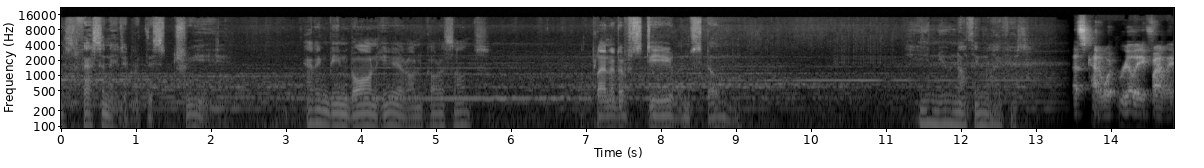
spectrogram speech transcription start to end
was fascinated with this tree, having been born here on Coruscant, a planet of steel and stone. He knew nothing like it. That's kind of what really finally,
